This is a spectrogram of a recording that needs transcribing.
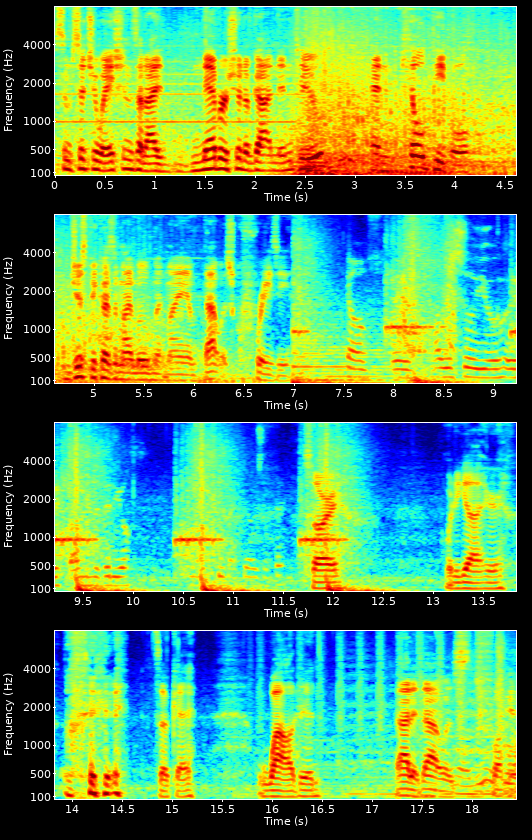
some situations that I never should have gotten into, and killed people just because of my movement, my aim. That was crazy. If, I will sue you if I'm in the video. See my kills, okay? Sorry. What do you got here? it's okay. Wow, dude. That, it that was fucking...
